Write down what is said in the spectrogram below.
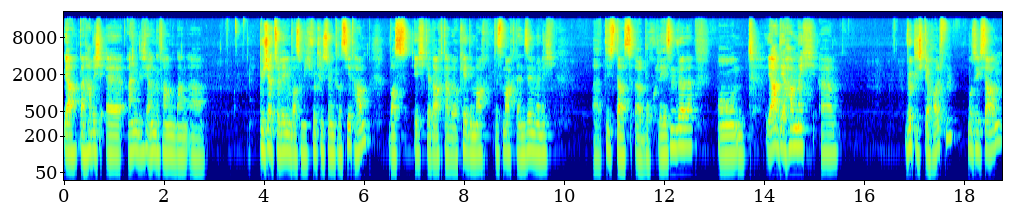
ja, dann habe ich äh, eigentlich angefangen, dann äh, Bücher zu lesen, was mich wirklich so interessiert haben, was ich gedacht habe, okay, die macht, das macht einen Sinn, wenn ich äh, dies, das äh, Buch lesen würde. Und ja, die haben mich äh, wirklich geholfen, muss ich sagen,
